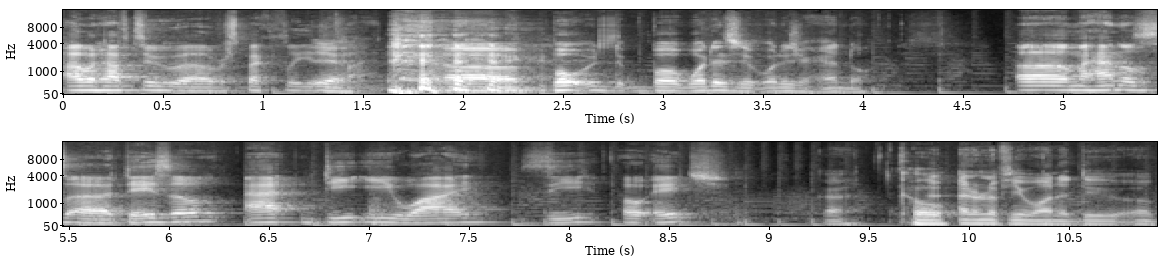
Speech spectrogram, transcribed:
I would have to uh, respectfully Yeah. decline. uh, but but what is it? What is your handle? Uh, my handle's uh, Dezo at D E Y Z O H. Okay. Cool. I don't know if you want to do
